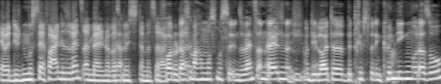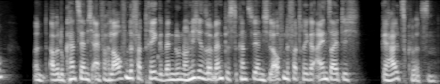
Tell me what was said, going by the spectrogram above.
Ja, aber du musst der Verein Insolvenz anmelden, oder was ja. möchtest du damit sagen? Bevor du das machen musst, musst du Insolvenz anmelden und die Leute betriebsbedingt kündigen oder so. Und, aber du kannst ja nicht einfach laufende Verträge, wenn du noch nicht insolvent bist, kannst du ja nicht laufende Verträge einseitig Gehaltskürzen.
